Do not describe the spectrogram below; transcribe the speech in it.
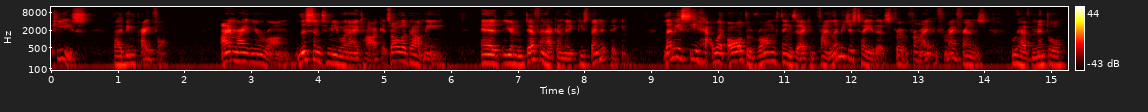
peace by being prideful I'm right and you're wrong. Listen to me when I talk. It's all about me. And you're definitely not going to make peace by nitpicking. Let me see how, what all the wrong things that I can find. Let me just tell you this for, for my for my friends who have mental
